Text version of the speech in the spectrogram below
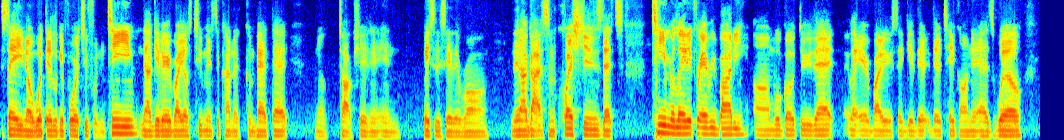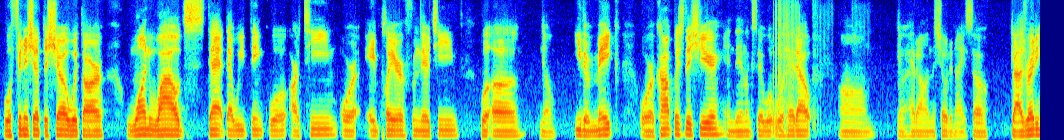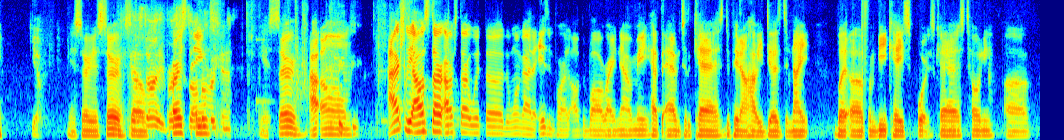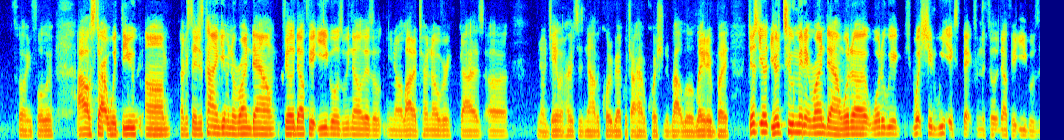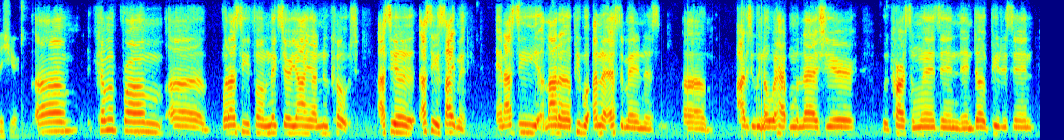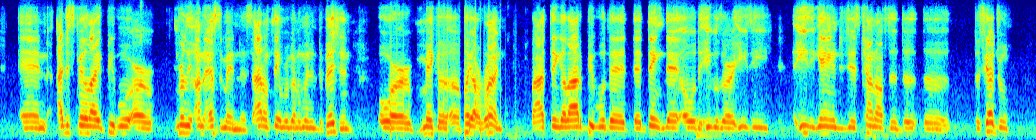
say you know what they're looking forward to from the team. Now give everybody else two minutes to kind of combat that. You know, talk shit and, and basically say they're wrong. then I got some questions that's team related for everybody. Um, we'll go through that, let everybody like say give their, their take on it as well. We'll finish up the show with our one wild stat that we think will our team or a player from their team will uh you know either make or accomplish this year. And then like I said, we'll, we'll head out um you know head out on the show tonight. So guys ready? Yep. Yes, sir. Yes, sir. So started. first Versus things, yes, sir. I um actually I'll start I'll start with uh, the one guy that isn't part of the ball right now. We may have to add him to the cast depending on how he does tonight. But uh from BK Sports Cast, Tony, uh Tony Fuller. I'll start with you. Um, like I said, just kind of giving a rundown. Philadelphia Eagles. We know there's a you know a lot of turnover, guys. Uh, you know Jalen Hurts is now the quarterback, which I have a question about a little later. But just your, your two minute rundown. What uh what do we what should we expect from the Philadelphia Eagles this year? Um, coming from uh what I see from Nick Sirianni, our new coach, I see a I see excitement, and I see a lot of people underestimating this. Um, obviously, we know what happened last year with Carson Wentz and, and Doug Pederson, and I just feel like people are really underestimating this. I don't think we're going to win the division or make a, a playoff run, but I think a lot of people that that think that oh the Eagles are an easy easy game to just count off the the the, the schedule,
